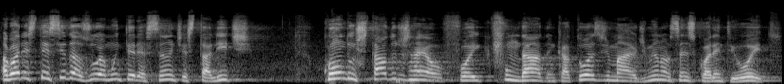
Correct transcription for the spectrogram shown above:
Agora, esse tecido azul é muito interessante, esse talite. Quando o Estado de Israel foi fundado em 14 de maio de 1948,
